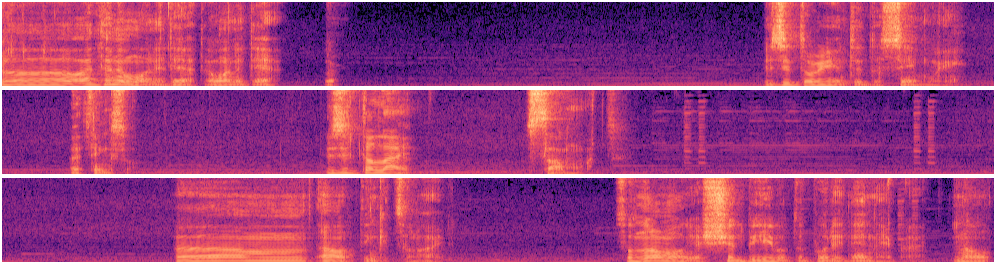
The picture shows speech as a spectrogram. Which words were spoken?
Uh, I didn't want it that. I wanted that. Is it oriented the same way? I think so. Is it aligned? Somewhat. Um, I don't think it's aligned. So normally I should be able to put it in there, but no.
